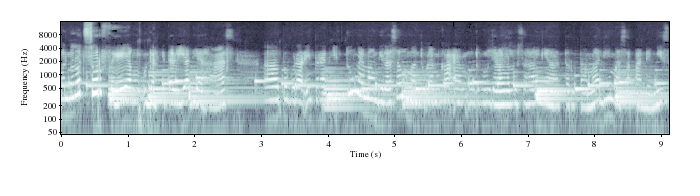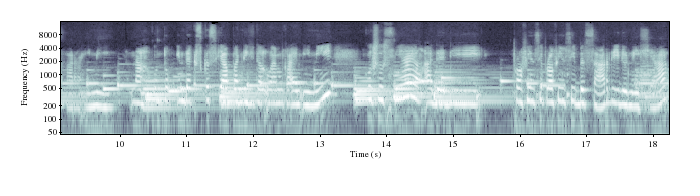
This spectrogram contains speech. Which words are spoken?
Menurut survei yang udah kita lihat ya Has, uh, penggunaan internet itu memang dirasa membantu UMKM untuk menjalankan usahanya, terutama di masa pandemi sekarang ini. Nah, untuk indeks kesiapan digital UMKM ini, khususnya yang ada di provinsi-provinsi besar di Indonesia,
